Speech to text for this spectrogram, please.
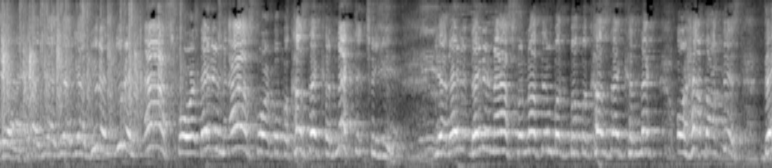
Yeah, yeah, yeah, yeah, yeah. You didn't, you didn't ask for it. They didn't ask for it, but because they connected to you. Yeah, they, they didn't ask for nothing, but, but because they connect. Or how about this? They've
